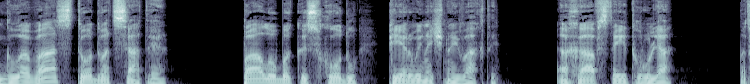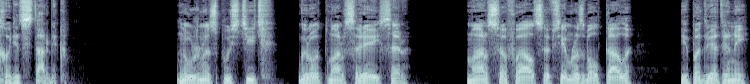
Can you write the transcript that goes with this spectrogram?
Глава 120. Палуба к исходу первой ночной вахты. Ахав стоит у руля. Подходит Старбик. Нужно спустить грот Марса Рей, сэр. Марса Фал совсем разболтала, и подветренный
